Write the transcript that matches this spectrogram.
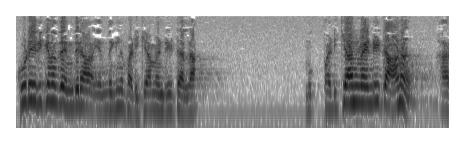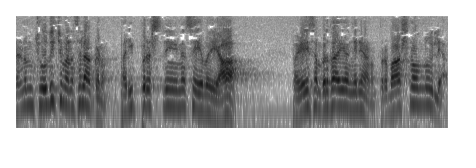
കൂടെ ഇരിക്കുന്നത് എന്തിനാ? എന്തെങ്കിലും പഠിക്കാൻ വേണ്ടിയിട്ടല്ല. പഠിക്കാൻ വേണ്ടിയിട്ടാണ് കാരണം ചോദിച്ച് മനസ്സിലാക്കണം. പരിപ്രശ്നേന സേവയാ. പഴയ സമ്പ്രദായം അങ്ങനെയാണ്. പ്രഭാഷണമൊന്നുമില്ല.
